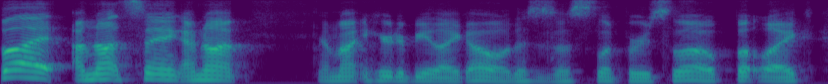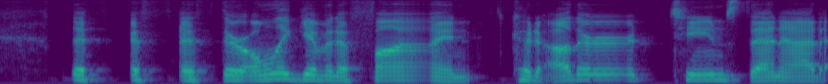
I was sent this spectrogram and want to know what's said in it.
But I'm not saying I'm not I'm not here to be like, oh, this is a slippery slope. But like, if if if they're only given a fine, could other teams then add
